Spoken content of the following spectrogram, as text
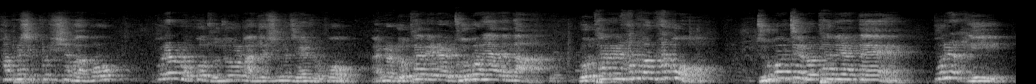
한 분씩 뿌리셔가고 뿌려놓고 두둑을 만드시면 제일 좋고 아니면 로타리를 두 번 해야 된다. 로타리를 한 번 하고 두 번째 로타리 할 때 뿌려 이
